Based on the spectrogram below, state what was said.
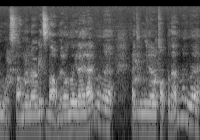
motstanderlagets damer og noe greier her. Men uh, jeg vet ikke om du greier å toppe den. Men uh,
